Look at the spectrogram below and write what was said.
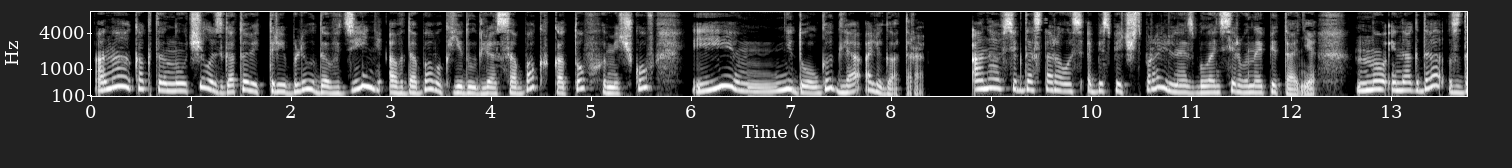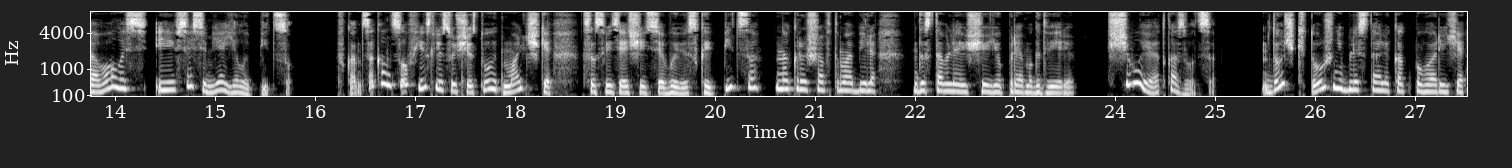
она как-то научилась готовить три блюда в день, а вдобавок еду для собак, котов, хомячков и недолго для аллигатора. Она всегда старалась обеспечить правильное сбалансированное питание, но иногда сдавалась, и вся семья ела пиццу. В конце концов, если существуют мальчики со светящейся вывеской «пицца» на крыше автомобиля, доставляющие ее прямо к двери, с чего ей отказываться? Дочки тоже не блистали, как поварихи.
